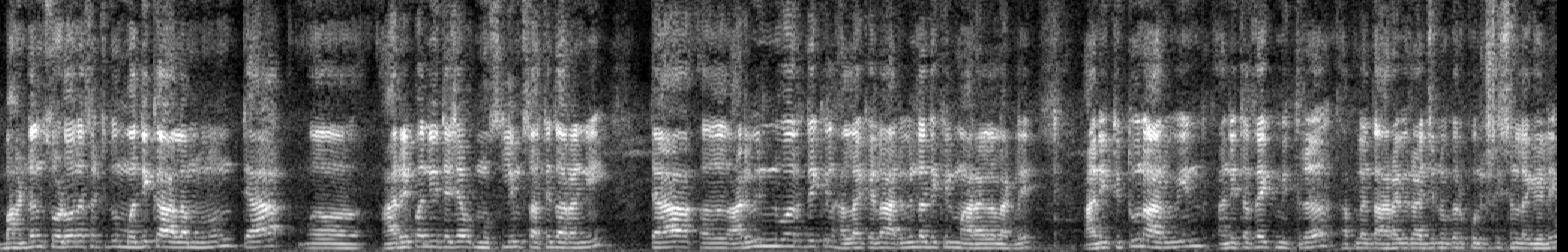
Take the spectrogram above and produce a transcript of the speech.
भांडण सोडवण्यासाठी तू मध्ये का आला म्हणून त्या अ, आणि त्याच्या मुस्लिम साथीदारांनी त्या अरविंदवर देखील हल्ला केला. अरविंदला देखील मारायला लागले. आणि तिथून अरविंद आणि त्याचा एक मित्र आपल्या धारावी राजीनगर पोलीस स्टेशनला गेले.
